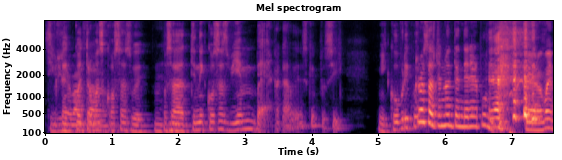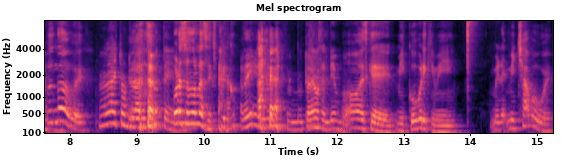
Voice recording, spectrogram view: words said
sí le encuentro más cosas, güey. Ujú. O sea, tiene cosas bien verga, güey. Es que, pues, sí. Mi Kubrick, güey. Cosas que no entendería el público. pero bueno. Pues no, güey. Disfruten. Por eso no las explico. Sí, no, tenemos el tiempo. No, es que mi Kubrick y mi, mi, mi chavo, güey.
